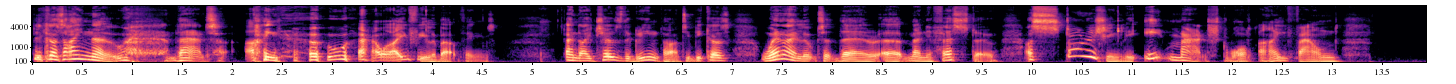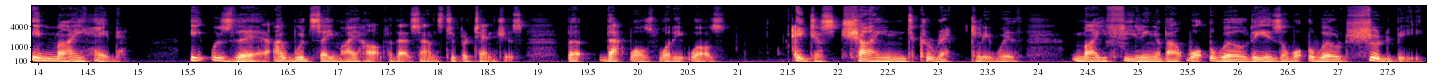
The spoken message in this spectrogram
Because I know that I know how I feel about things. And I chose the Green Party because when I looked at their uh, manifesto, astonishingly, it matched what I found in my head. It was there. I would say my heart, but that sounds too pretentious, but that was what it was. It just chimed correctly with my feeling about what the world is or what the world should be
